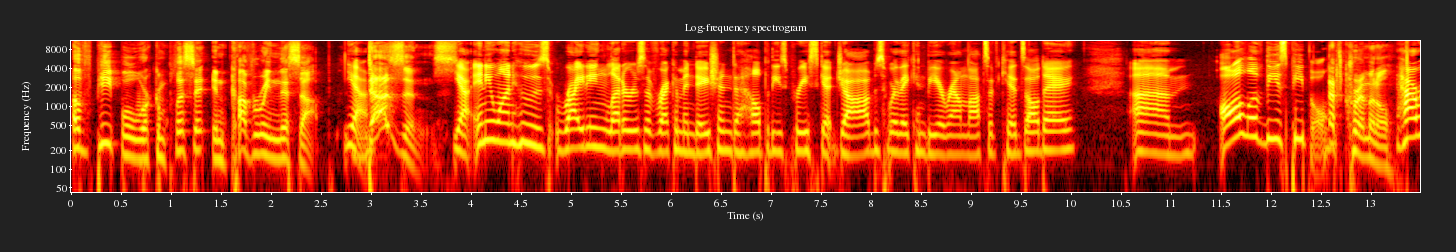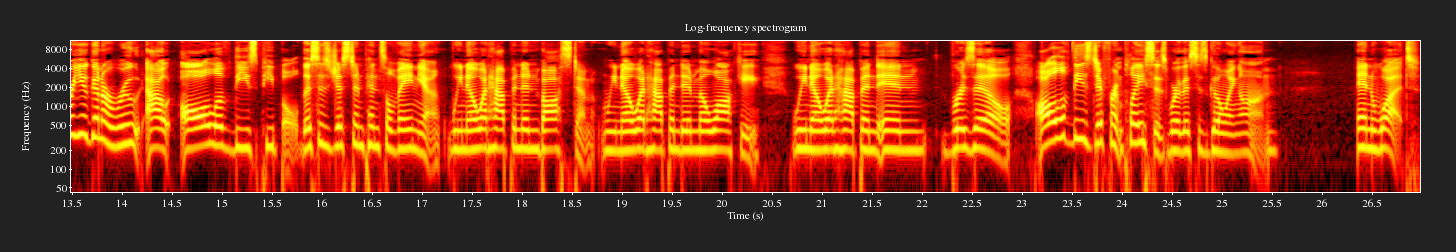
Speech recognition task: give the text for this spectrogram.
of people were complicit in covering this up. Yeah. Dozens. Yeah, anyone who's writing letters of recommendation to help these priests get jobs where they can be around lots of kids all day. Um, all of these people. That's criminal. How are you going to root out all of these people? This is just in Pennsylvania. We know what happened in Boston. We know what happened in Milwaukee. We know what happened in Brazil. All of these different places where this is going on. And what?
